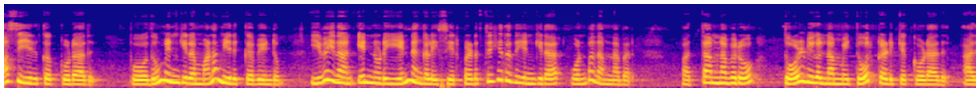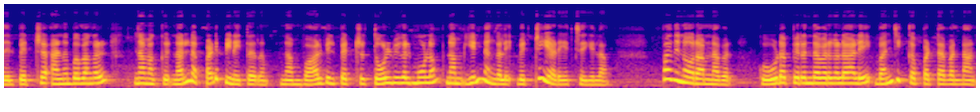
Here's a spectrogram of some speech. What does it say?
ஆசை இருக்கக்கூடாது. போதும் என்கிற மனம் இருக்க வேண்டும். இவைதான் என்னுடைய எண்ணங்களை சீர்படுத்துகிறது என்கிறார் ஒன்பதாம் நபர். பத்தாம் நபரோ தோல்விகள் நம்மை தோற்கடிக்கக்கூடாது. அதில் பெற்ற அனுபவங்கள் நமக்கு நல்ல படிப்பினை தரும். நம் வாழ்வில் பெற்ற தோல்விகள் மூலம் நம் எண்ணங்களை வெற்றியடையச் செய்யலாம். பதினோராம் நபர். கூட பிறந்தவர்களாலே வஞ்சிக்கப்பட்டவன் நான்.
